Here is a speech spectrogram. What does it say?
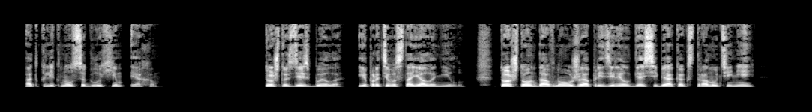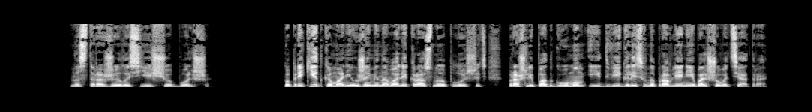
откликнулся глухим эхом. То, что здесь было, и противостояло Нилу, то, что он давно уже определил для себя как страну теней, насторожилось еще больше. По прикидкам, они уже миновали Красную площадь, прошли под гумом и двигались в направлении Большого театра.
